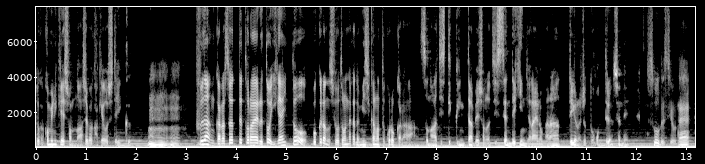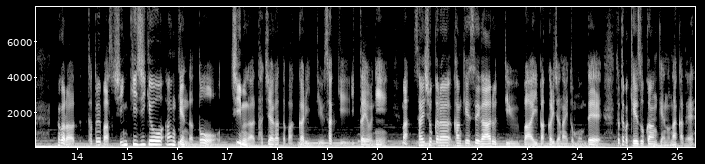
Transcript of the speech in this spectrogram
とかコミュニケーションの足場掛けをしていく。うんうんうん。普段からそうやって捉えると意外と僕らの仕事の中で身近なところからそのアーティスティックインターベンションの実践できんじゃないのかなっていうのはちょっと思ってるんですよね。そうですよね。だから、例えば新規事業案件だと、チームが立ち上がったばっかりっていう、さっき言ったように、まあ、最初から関係性があるっていう場合ばっかりじゃないと思うんで、例えば継続案件の中で、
